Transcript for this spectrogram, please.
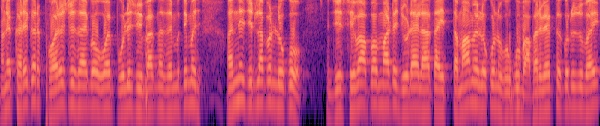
અને ખરેખર ફોરેસ્ટ સાહેબો હોય, પોલીસ વિભાગના સાહેબો તેમજ અન્ય જેટલા પણ લોકો જે સેવા આપવા માટે જોડાયેલા હતા, એ તમામે લોકોનો ખૂબ ખૂબ આભાર વ્યક્ત કરું છું ભાઈ.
